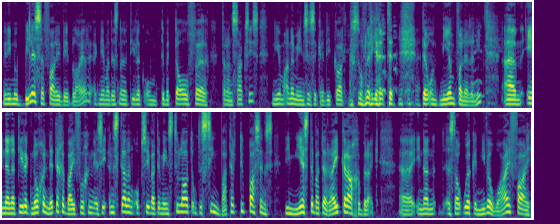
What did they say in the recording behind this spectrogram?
met die mobiele Safari webblaaier. Ek neem maar dis nou natuurlik om te betaal vir transaksies, nie om ander mense se kredietkaart besonderhede te te ontneem van hulle nie. Ehm um, en dan natuurlik nog 'n nuttige byvoeging is die instelling opsie wat 'n mens toelaat om te sien watter toepassings die meeste batterykrag gebruik. Uh en dan is daar ook 'n nuwe Wi-Fi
